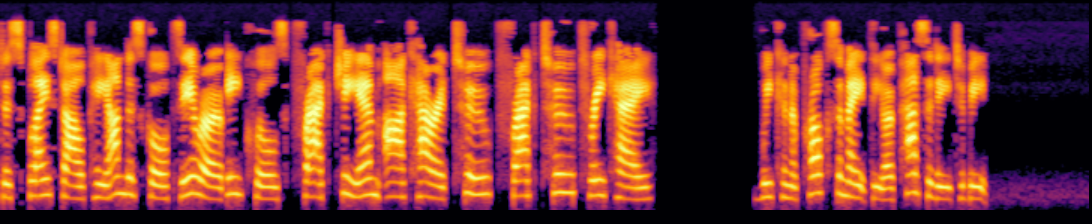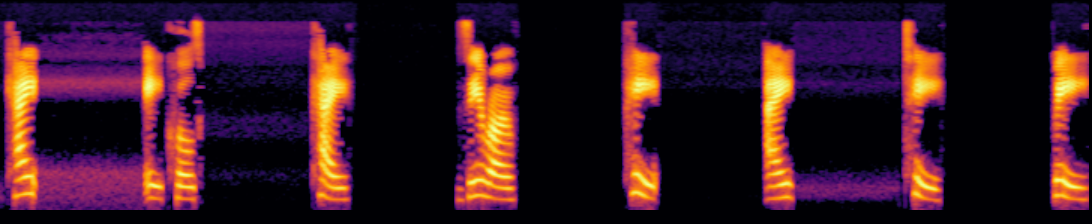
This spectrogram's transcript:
display style p underscore zero equals frac gm r caret two frac two three k. We can approximate the opacity to be k equals k zero p a t b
